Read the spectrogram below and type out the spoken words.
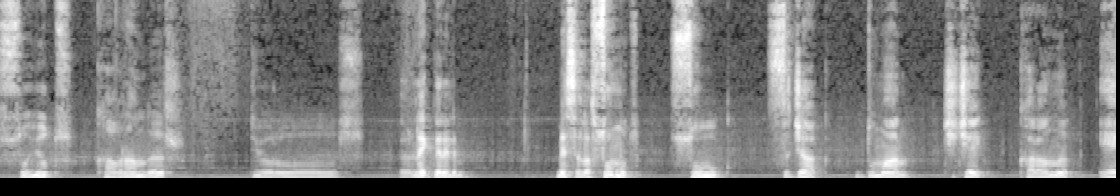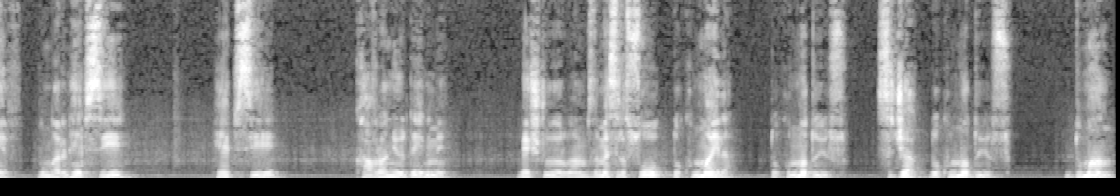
soyut kavramdır diyoruz. Örnek verelim. Mesela somut, soğuk, sıcak, duman, çiçek, karanlık, ev bunların hepsi hepsi kavranıyor değil mi? Beş duyu organımızda. Mesela soğuk dokunmayla, dokunma duyusu. Sıcak dokunma duyusu. Duman,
